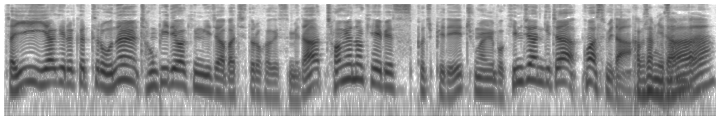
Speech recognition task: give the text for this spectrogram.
자, 이 이야기를 끝으로 오늘 정 PD와 김 기자 마치도록 하겠습니다. 정현호 KBS 스포츠 PD, 중앙일보 김지한 기자 고맙습니다. 감사합니다. 감사합니다.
